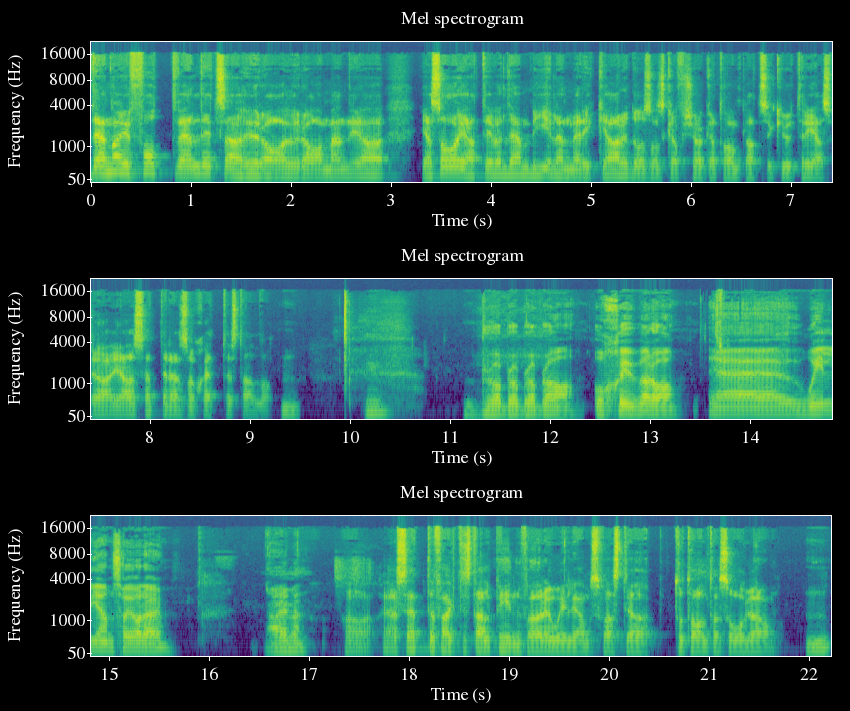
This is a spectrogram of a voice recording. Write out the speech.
den har ju fått väldigt så här hurra, hurra, men jag, jag sa ju att det är väl den bilen med Ricciardo som ska försöka ta en plats i Q3, så jag, jag sätter den som sjätte stall då. Mm. Bra, bra, bra, bra. Och sjua då? Eh, Williams har jag där. Jajamän. Ja, jag sätter faktiskt alpin före Williams, fast jag totalt har sågat dem. Mm.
